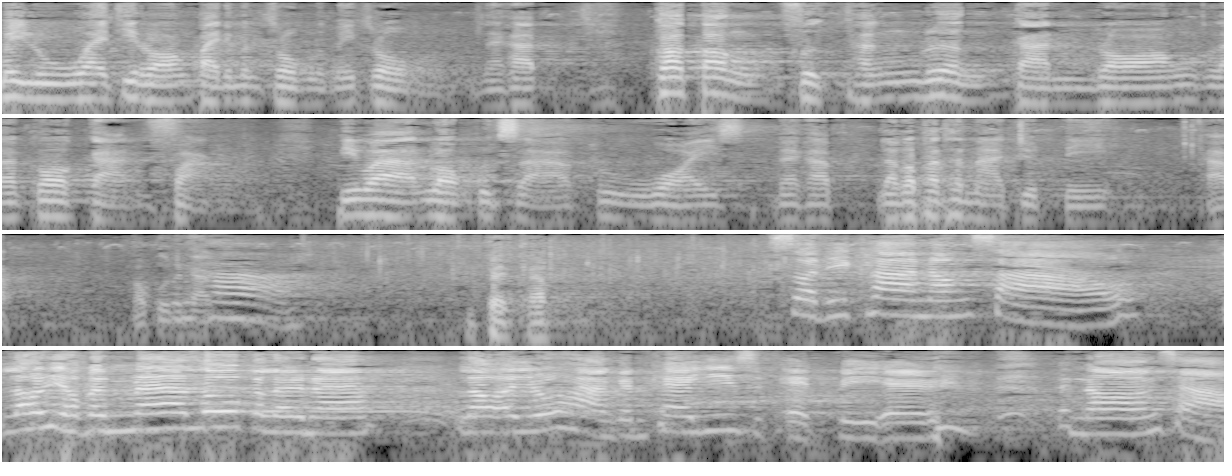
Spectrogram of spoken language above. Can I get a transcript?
ไม่รู้ว่าไอ้ที่ร้องไปนี่มันตรงหรือไม่ตรงนะครับ ก็ต้องฝึกทั้งเรื่องการร้องแล้วก็การฟังพี่ว่าลองปรึกษาครู voice นะครับ แล้วก็พัฒนาจุดนี้ครับ ขอบขคุอบณคุณครับค่ะคุณเป็ดครับ สวัสดีค่ะน้องสาว เราอย่าเป็นแม่ลูกกันเลยนะ เราอายุห่างกันแค่ 21 ปีเอง เป็นน้องสาว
